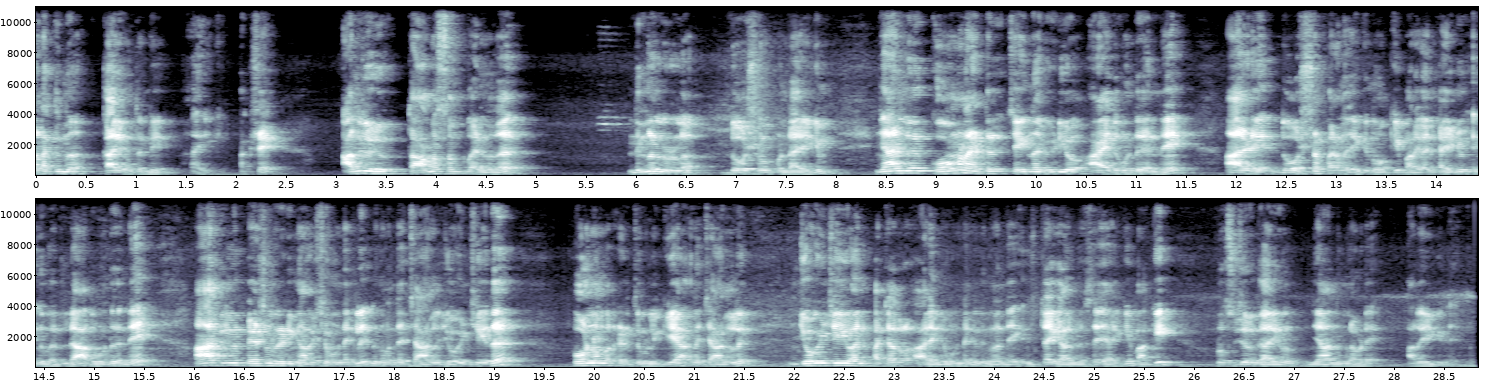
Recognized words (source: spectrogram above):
നടക്കുന്ന കാര്യം തന്നെ ആയിരിക്കും. പക്ഷേ അതിലൊരു താമസം വരുന്നത് നിങ്ങളിലുള്ള ദോഷവും കൊണ്ടായിരിക്കും ഞാനിത് കോമൺ ആയിട്ട് ചെയ്യുന്ന വീഡിയോ ആയതുകൊണ്ട് തന്നെ ആരുടെ ദോഷഫലങ്ങൾ എനിക്ക് നോക്കി പറയാൻ കഴിഞ്ഞു എന്ന് വരില്ല. അതുകൊണ്ട് തന്നെ ആർക്കെങ്കിലും പേഴ്സണൽ റീഡിംഗ് ആവശ്യമുണ്ടെങ്കിൽ നിങ്ങൾ എന്റെ ചാനൽ ജോയിൻ ചെയ്ത് ഫോൺ നമ്പർ എടുത്ത് വിളിക്കുക അങ്ങനെ ചാനൽ ജോയിൻ ചെയ്യുവാൻ പറ്റാത്ത ആരെങ്കിലും ഉണ്ടെങ്കിൽ നിങ്ങൾ എന്റെ ഇൻസ്റ്റാഗ്രാമിൽ മെസ്സേജ് അയക്കുക ബാക്കി പ്രൊസീജിയറും കാര്യങ്ങളും ഞാൻ നിങ്ങളവിടെ അറിയിക്കുന്നതായിരുന്നു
